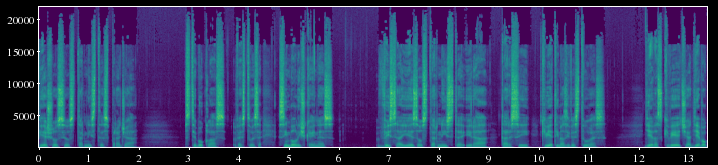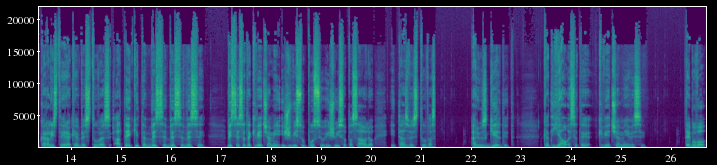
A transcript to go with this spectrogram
viešosios tarnystės pradžia. Stebuklas vestuvėse. Simboliškai, nes visa Jėzaus tarnystė yra tarsi kvietimas į vestuves. Dievas kviečia, Dievo karalystė yra kaip vestuvės. Ateikite visi, visi, visi. Visi esate kviečiami iš visų pusių, iš viso pasaulio į tas vestuvas. Ar jūs girdit, kad jau esate kviečiami visi? Tai buvo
